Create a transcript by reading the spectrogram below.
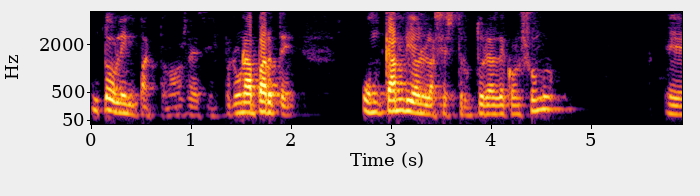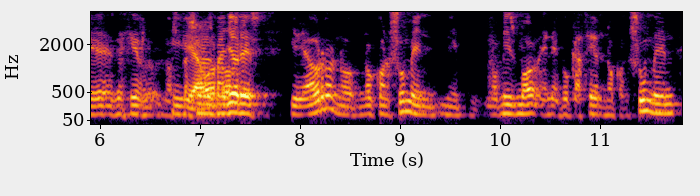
doble impacto, vamos a decir. Por una parte, un cambio en las estructuras de consumo, eh, es decir, las personas mayores y de ahorro no, consumen ni, lo mismo en educación no consumen,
